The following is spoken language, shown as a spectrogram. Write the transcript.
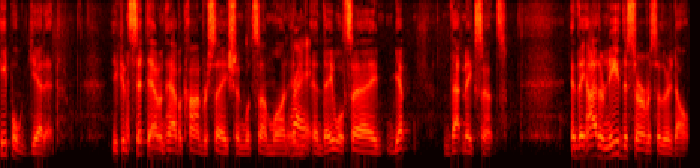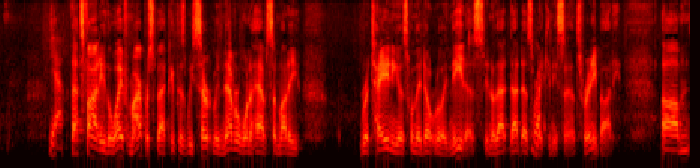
people get it. You can sit down and have a conversation with someone, and, Right. and they will say, "Yep, that makes sense," and they either need the service or they don't Yeah. that's fine either way from our perspective because we certainly never want to have somebody retaining us when they don't really need us. You know that that doesn't Right. make any sense for anybody. Um,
